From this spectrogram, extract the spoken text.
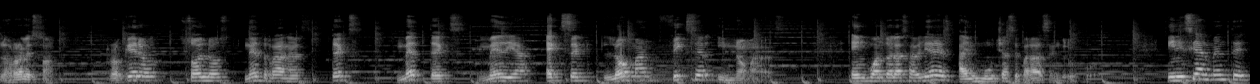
Los roles son rockero, solos, netrunners, text, medtex, media, exec, lawman, fixer y nómadas. En cuanto a las habilidades, hay muchas separadas en grupos. Inicialmente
